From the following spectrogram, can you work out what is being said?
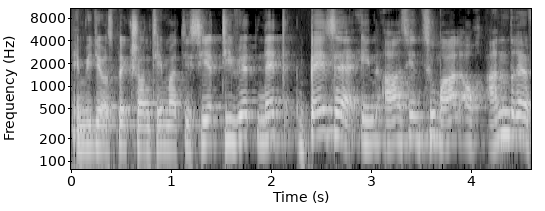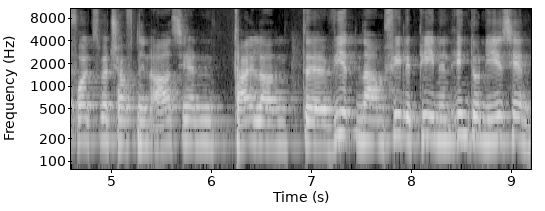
im Videoausblick schon thematisiert, die wird nicht besser in Asien, zumal auch andere Volkswirtschaften in Asien, Thailand, äh, Vietnam, Philippinen, Indonesien,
